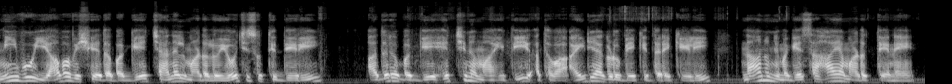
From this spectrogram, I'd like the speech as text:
ನೀವು ಯಾವ ವಿಷಯದ ಬಗ್ಗೆ ಚಾನೆಲ್ ಮಾಡಲು ಯೋಚಿಸುತ್ತಿದ್ದೀರಿ? ಅದರ ಬಗ್ಗೆ ಹೆಚ್ಚಿನ ಮಾಹಿತಿ ಅಥವಾ ಐಡಿಯಾಗಳು ಬೇಕಿದ್ದರೆ ಕೇಳಿ, ನಾನು ನಿಮಗೆ ಸಹಾಯ ಮಾಡುತ್ತೇನೆ.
